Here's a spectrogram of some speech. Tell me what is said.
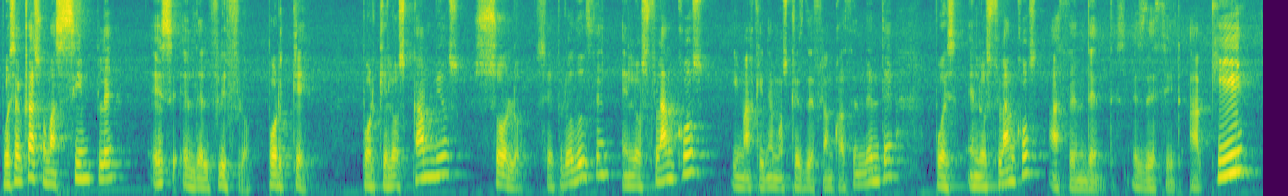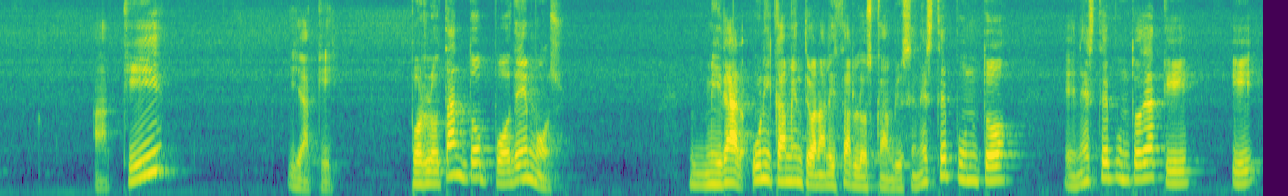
Pues el caso más simple es el del flip-flop. ¿Por qué? Porque los cambios solo se producen en los flancos, imaginemos que es de flanco ascendente, pues en los flancos ascendentes. Es decir, aquí, aquí y aquí. Por lo tanto, podemos mirar únicamente o analizar los cambios en este punto, en este punto de aquí y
